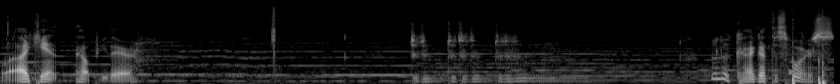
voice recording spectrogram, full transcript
Well, I can't help you there. Oh, look, I got the spores.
